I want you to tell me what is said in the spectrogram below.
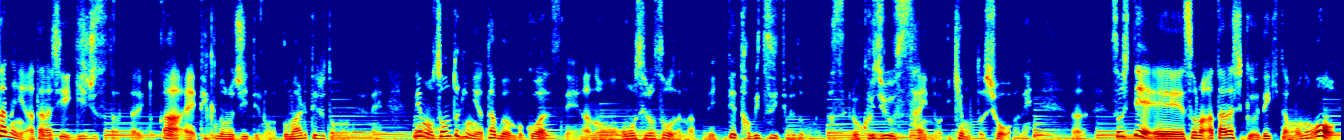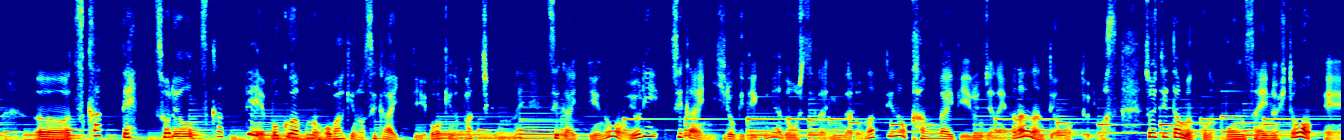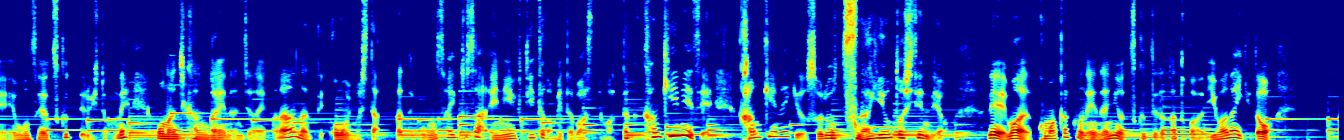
さらに新しい技術だったりとか、えテクノロジーっていうのが生まれてると思うんだよね。でも、その時には多分僕はですね、あの、面白そうだなって言って飛びついてると思います。60歳の池本翔はね。うん、そして、えー、その新しくできたものを使って、それを使って、僕はこのお化けの世界っていう、お化けのパッチ君のね、世界っていうのをより世界に広げていくにはどうしたらいいんだろうなっていうのを考えているんじゃないかななんて思っております。そして多分この盆栽の人も、えー、盆栽を作ってる人もね、同じ考えなんじゃないかななんてなんて思いました。だって盆栽とさ、NFT とかメタバースって全く関係ねえぜ。関係ないけど、それをつなげようとしてんだよ。で、まあ、細かくね、何を作ってたかとか言わないけど、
